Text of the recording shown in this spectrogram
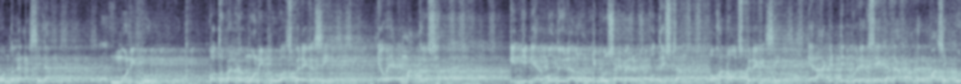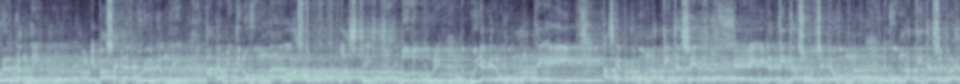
কোন দোকানে ছিলাম মণিপুর। গতকালকে মণিপুর ওয়াজ করে গেছি। এও এক মাদ্রাসা। ইঞ্জিনিয়ার বদুল আলম টিপু সাহেবের প্রতিষ্ঠান, ওখানে ওয়াজ করে গেছি। এর আগের দিন করে গেছি এখানে আপনাদের পাশে কুরের কান্দি। এ বাসায় না কুরের কান্দি। আগামী দিনে হোমনা লাস্ট লাস্টে দৌলতপুরে। তো গুইরাগের হোমনাতে এই, আজকে প্রায় হোমনা তিতাসে এটা তিতাস, ওই একটা হোমনা এই হোমনা তিতাসে প্রায়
